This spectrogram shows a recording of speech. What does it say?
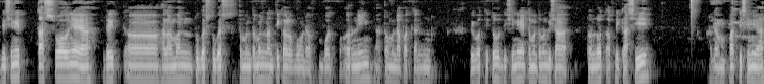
di sini task wallnya ya. Jadi uh, halaman tugas-tugas teman-teman nanti kalau mau buat earning atau mendapatkan reward itu di sini teman-teman bisa download aplikasi. Ada empat di sini ya.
